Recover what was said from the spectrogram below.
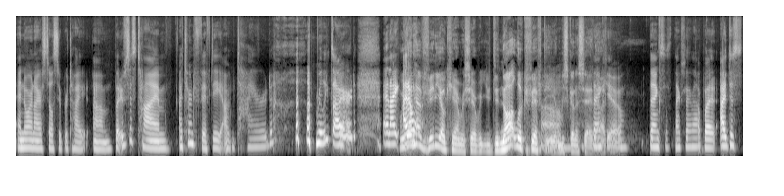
and Nora and I are still super tight. Um, but it was just time. I turned fifty. I'm tired. I'm really tired, and I We I don't, don't have video cameras here, but you did not look 50. I'm just going to say Thank that. you. Thanks. Thanks for saying that. But I just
